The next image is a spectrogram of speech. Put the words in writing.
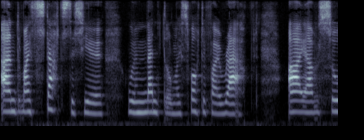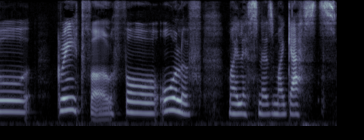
And my stats this year were mental, my Spotify wrapped. I am so grateful for all of my listeners, my guests,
